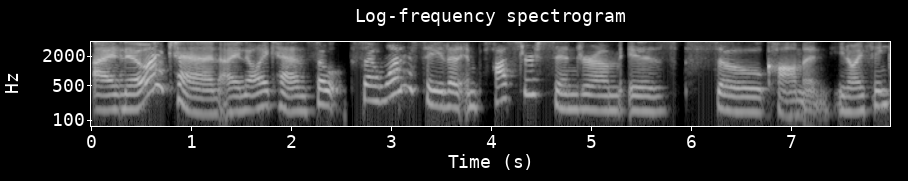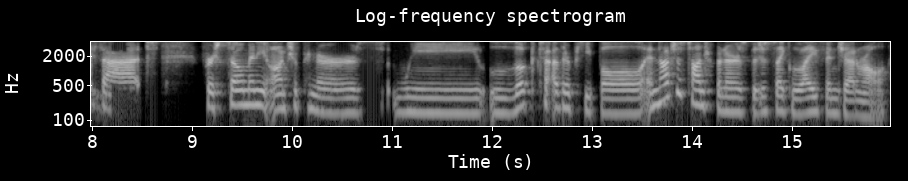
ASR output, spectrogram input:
I know I can. I know I can. So so I want to say that imposter syndrome is so common. You know, I think mm-hmm. that for so many entrepreneurs, we look to other people and not just entrepreneurs, but just like life in general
